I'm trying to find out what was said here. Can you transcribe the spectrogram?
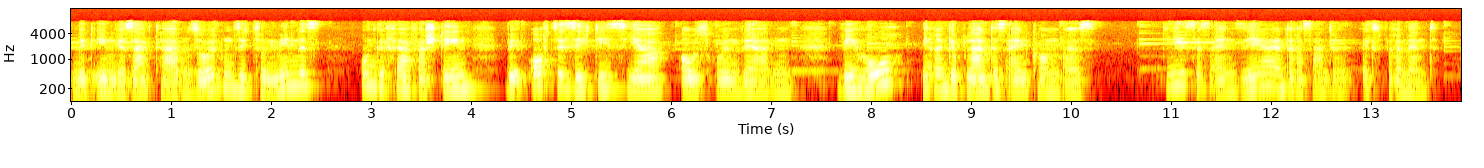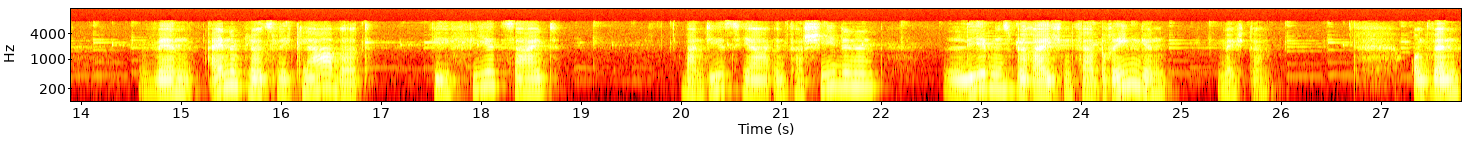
mit Ihnen gesagt haben, sollten Sie zumindest ungefähr verstehen, wie oft Sie sich dieses Jahr ausruhen werden, wie hoch Ihr geplantes Einkommen ist dies ist ein sehr interessantes Experiment. Wenn einem plötzlich klar wird, wie viel Zeit man dieses Jahr in verschiedenen Lebensbereichen verbringen möchte. Und wenn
